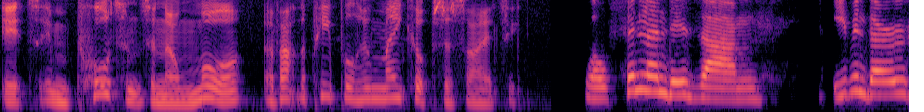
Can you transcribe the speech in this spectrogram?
it's important to know more about the people who make up society. Well, Finland is um, even though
